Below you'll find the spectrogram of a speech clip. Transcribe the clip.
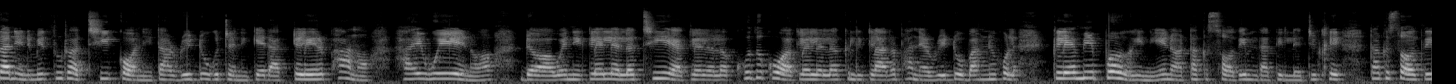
သားနေနေမီသူထော်ချီကော့နေတာရီဒိုကတနေကဲတာကလေဖာနော်ဟိုင်ဝေးနော်ဒေါ်ဝဲနေကလေလက်လက်ချီရကလေလက်ခုသူကိုကလေလက်လက်ကလီကလာဖာနေရီဒိုဘမ်နေခိုလေကလေမီပေါ်ရီနေနော်တကစော်ဒီမဒါတီလက်တူကလေတကစော်ဒီ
